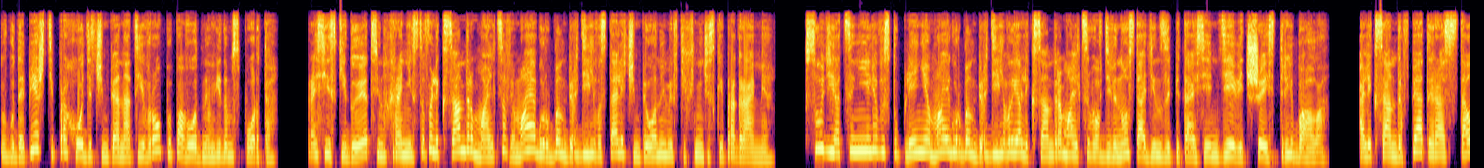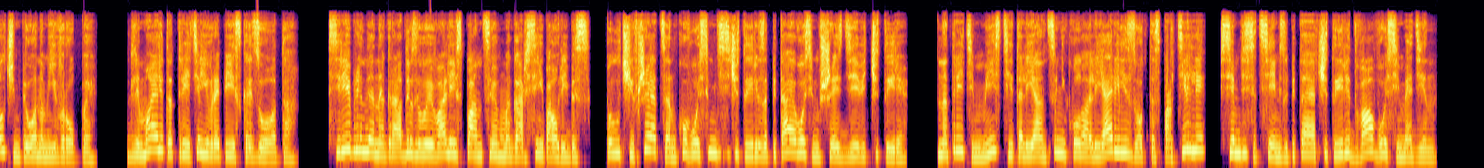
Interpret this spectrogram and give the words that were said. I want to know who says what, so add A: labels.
A: В Будапеште проходит чемпионат Европы по водным видам спорта. Российский дуэт синхронистов Александр Мальцев и Майя Гурбанбердиева стали чемпионами в технической программе. Судьи оценили выступления Майи Гурбанбердиева и Александра Мальцева в 91,7963 балла. Александр в пятый раз стал чемпионом Европы. Для Майи это третье европейское золото. Серебряные награды завоевали испанцы Эмма Гарси и Паурибес, получившие оценку 84,8694. На третьем месте итальянцы Никола Альяри и Зотто Спортилли, 77,4281.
